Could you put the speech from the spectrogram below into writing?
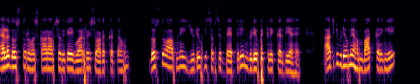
हेलो दोस्तों, नमस्कार। आप सभी का एक बार फिर स्वागत करता हूँ। दोस्तों, आपने यूट्यूब की सबसे बेहतरीन वीडियो पर क्लिक कर दिया है। आज की वीडियो में हम बात करेंगे,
